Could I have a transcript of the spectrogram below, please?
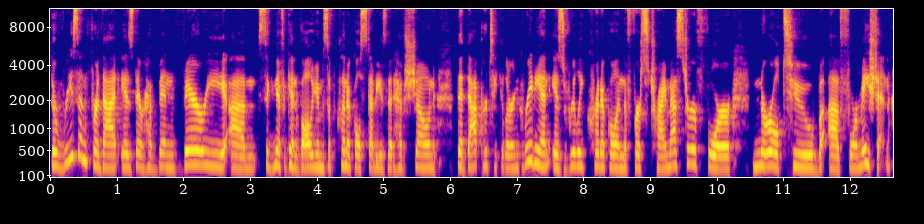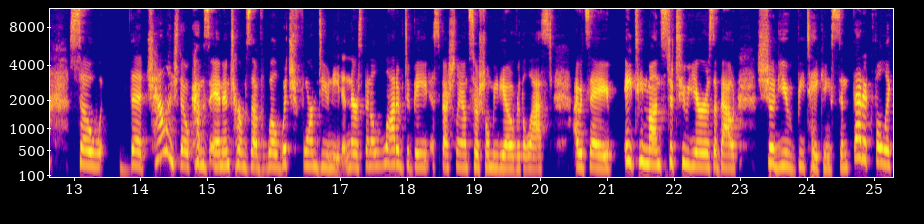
The reason for that is there have been very um, significant volumes of clinical studies that have shown that that particular ingredient is really critical in the first trimester for neural tube uh, formation. So, the challenge though comes in in terms of well which form do you need? And there's been a lot of debate especially on social media over the last i would say 18 months to 2 years about should you be taking synthetic folic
